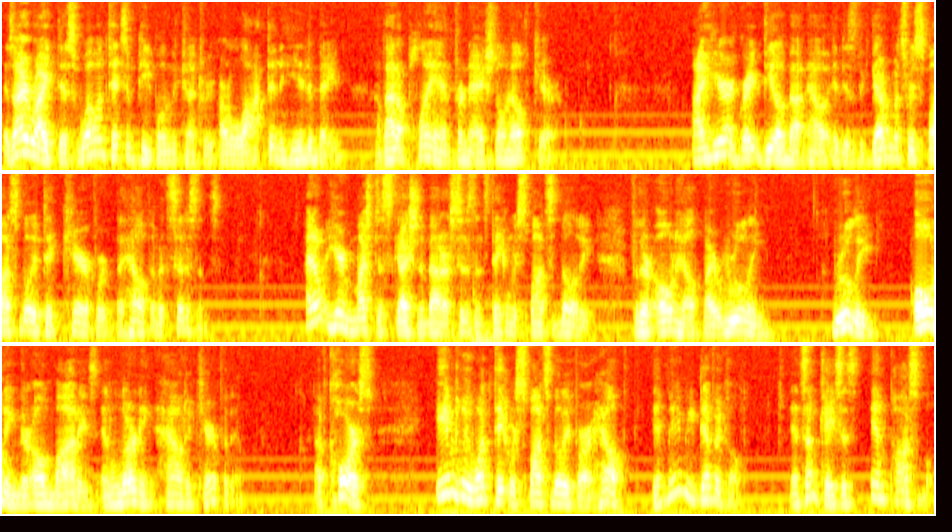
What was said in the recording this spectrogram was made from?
As I write this, well intentioned people in the country are locked in a heated debate about a plan for national health care. I hear a great deal about how it is the government's responsibility to take care for the health of its citizens. I don't hear much discussion about our citizens taking responsibility for their own health by ruling, really owning their own bodies and learning how to care for them. Of course, even if we want to take responsibility for our health, it may be difficult, in some cases impossible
